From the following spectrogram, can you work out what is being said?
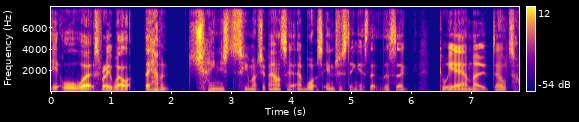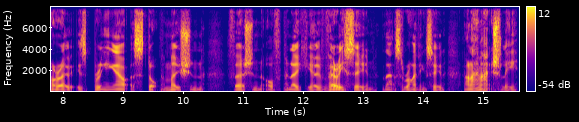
It all works very well. They haven't changed too much about it. And what's interesting is that there's a Guillermo del Toro is bringing out a stop motion version of Pinocchio very soon. That's arriving soon. And I'm actually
